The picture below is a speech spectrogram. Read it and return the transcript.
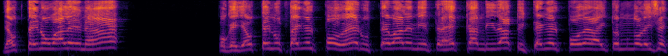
Ya usted no vale nada. Porque ya usted no está en el poder, usted vale mientras es candidato y está en el poder. Ahí todo el mundo le dice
